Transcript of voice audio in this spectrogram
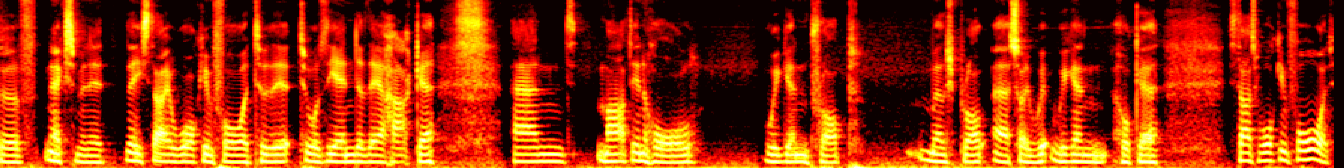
of next minute they started walking forward to the towards the end of their haka, and Martin Hall, Wigan prop, Welsh prop, uh, sorry, Wigan hooker, starts walking forward.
